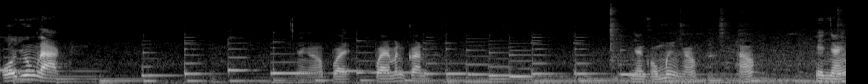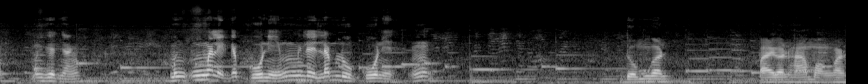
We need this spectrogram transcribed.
โอ้ยยุ่งหลากอย่างเอาปล่อยปล่อยมันก่อนอย่างของมึงเขาเอาเห็นหยังมึงเห็นหยังมึงมึงมาเล่นกับกูนี่มึงไม่เล่นล้ำลูกกูนี่อืมดมก่อนไปก่อนหาหมองก่อน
